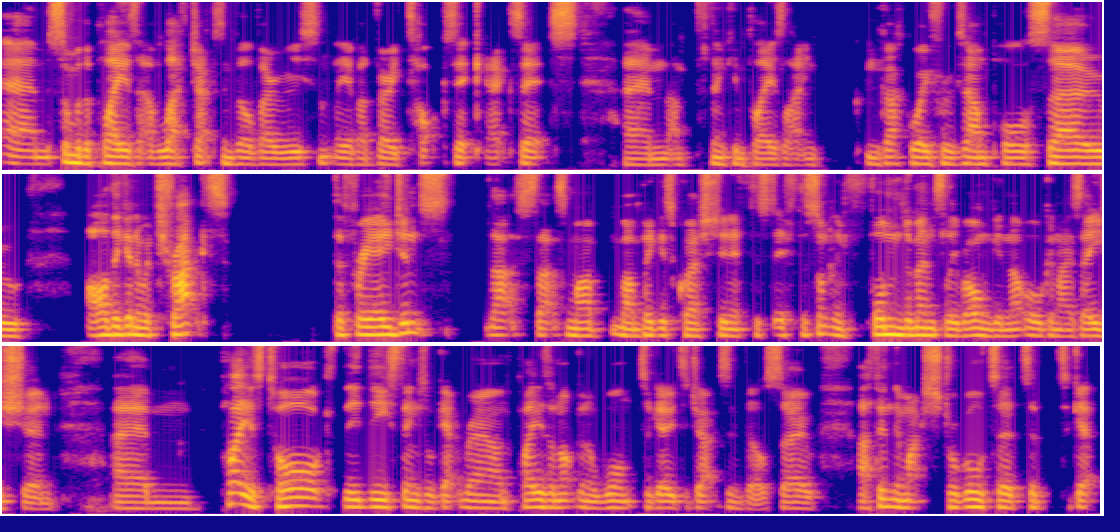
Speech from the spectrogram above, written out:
um, some of the players that have left Jacksonville very recently have had very toxic exits. Um, I'm thinking players like Ngakoue, for example. So, are they going to attract the free agents? That's that's my, my biggest question. If there's if there's something fundamentally wrong in that organization, um, players talk. The, these things will get round. Players are not going to want to go to Jacksonville, so I think they might struggle to to, to get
